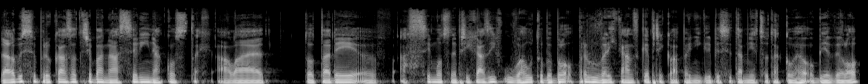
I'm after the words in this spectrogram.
Dalo by se prokázat třeba násilí na kostech, ale to tady eh, asi moc nepřichází v úvahu, to by bylo opravdu velikánské překvapení, kdyby se tam něco takového objevilo.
